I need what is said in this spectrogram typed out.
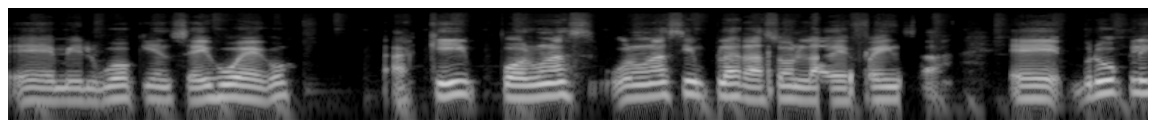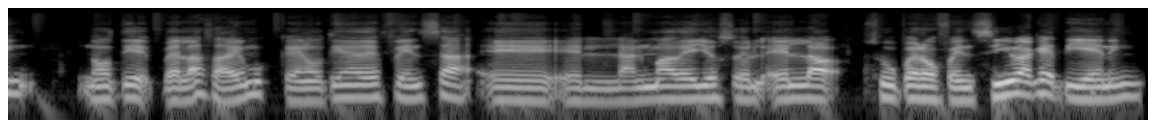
eh, Milwaukee en seis juegos. Aquí por una, por una simple razón, la defensa. Eh, Brooklyn no tiene, ¿verdad? Sabemos que no tiene defensa. eh, el alma de ellos es la super ofensiva que tienen,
